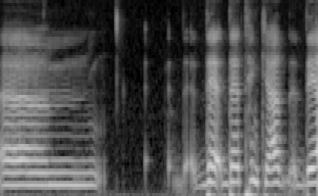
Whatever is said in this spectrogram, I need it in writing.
Um, det, det, tenker jeg det,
